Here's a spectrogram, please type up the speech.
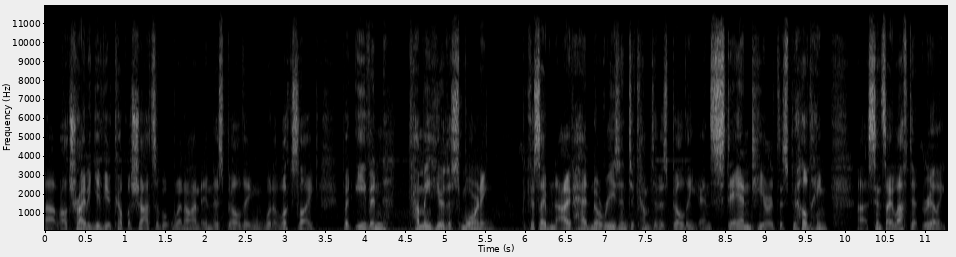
Uh, I'll try to give you a couple of shots of what went on in this building, what it looks like. But even coming here this morning, because I've, I've had no reason to come to this building and stand here at this building uh, since I left it, really.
